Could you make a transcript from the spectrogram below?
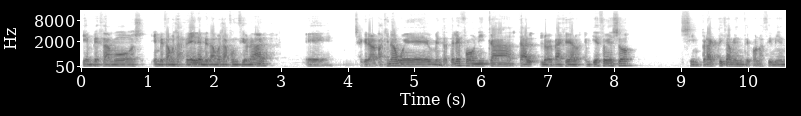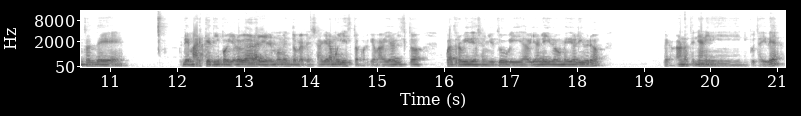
y empezamos, empezamos a hacer, empezamos a funcionar. Eh, se crea la página web, venta telefónica, tal. Lo que pasa es que claro, empiezo eso sin prácticamente conocimientos de, de marketing, porque yo lo veo ahora y en el momento me pensaba que era muy listo porque me había visto cuatro vídeos en YouTube y había leído medio libro, pero claro, no tenía ni, ni puta idea.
